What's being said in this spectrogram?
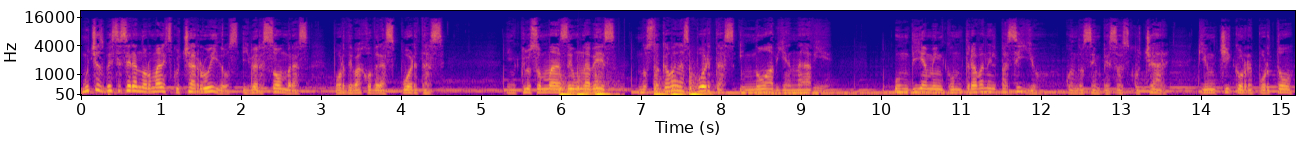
Muchas veces era normal escuchar ruidos y ver sombras por debajo de las puertas. Incluso más de una vez nos tocaban las puertas y no había nadie. Un día me encontraba en el pasillo cuando se empezó a escuchar que un chico reportó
